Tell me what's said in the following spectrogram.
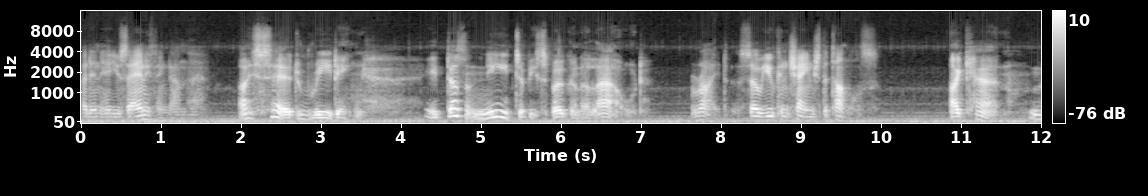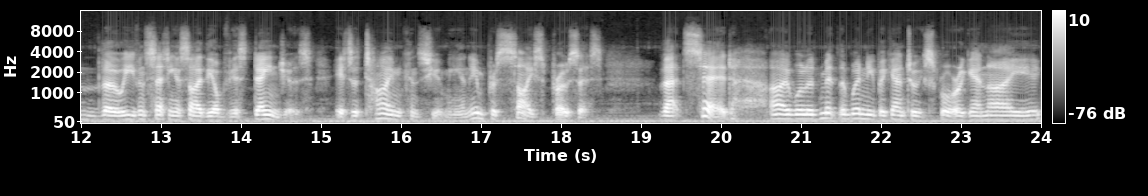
I didn't hear you say anything down there. I said reading. It doesn't need to be spoken aloud. Right, so you can change the tunnels. I can, though even setting aside the obvious dangers, it's a time consuming and imprecise process that said, I will admit that when you began to explore again, I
